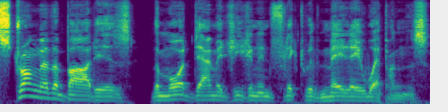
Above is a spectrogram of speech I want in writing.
Stronger the bard is, the more damage he can inflict with melee weapons.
